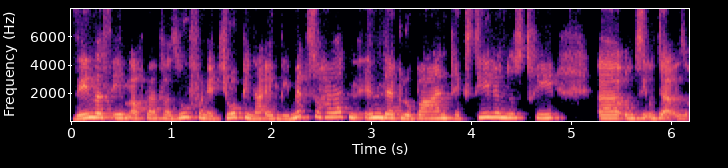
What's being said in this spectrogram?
sehen wir es eben auch beim Versuch von Äthiopien, da irgendwie mitzuhalten in der globalen Textilindustrie äh, und sie unter, also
